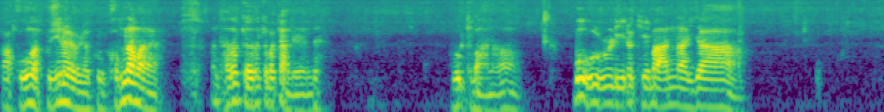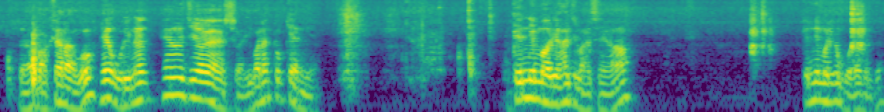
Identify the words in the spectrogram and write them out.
아, 고구마 부진하게 올려. 겁나 많아. 한 다섯 개, 여섯 개밖에 안 되는데. 뭐 이렇게 많아. 뭘 이렇게 많나, 이자. 자, 막산하고, 해, 우리는 헤어지어야 할 시간. 이번엔 또 깻잎. 깻잎 머리 하지 마세요. 깻잎 머리가 뭐야, 근데?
